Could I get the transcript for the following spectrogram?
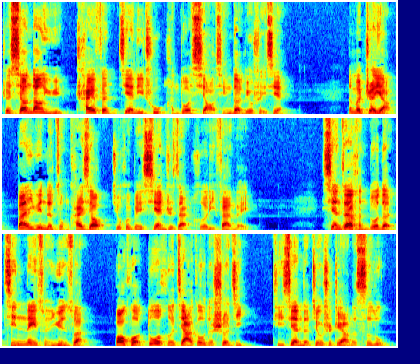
这相当于拆分建立出很多小型的流水线。那么这样搬运的总开销就会被限制在合理范围。现在很多的近内存运算，包括多核架构的设计。体现的就是这样的思路。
